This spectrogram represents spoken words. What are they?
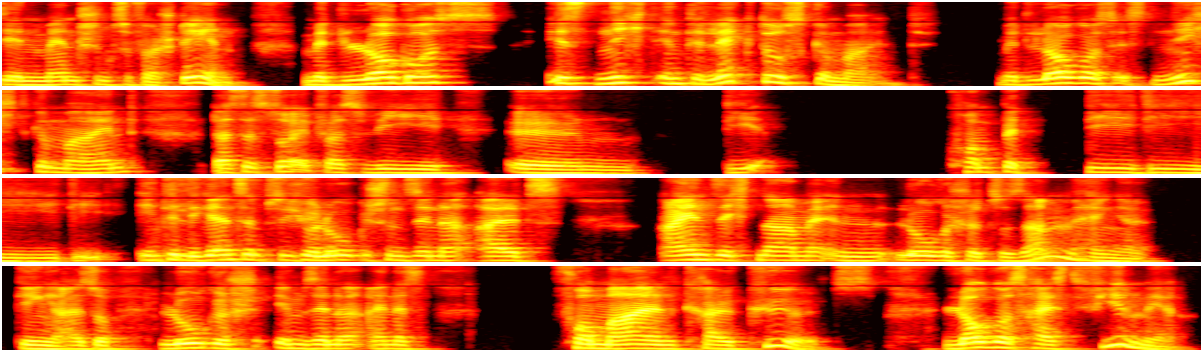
den Menschen zu verstehen. Mit Logos ist nicht Intellektus gemeint. Mit Logos ist nicht gemeint, dass es so etwas wie ähm, die, die, die, die Intelligenz im psychologischen Sinne als Einsichtnahme in logische Zusammenhänge ginge, also logisch im Sinne eines formalen Kalküls. Logos heißt viel mehr.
